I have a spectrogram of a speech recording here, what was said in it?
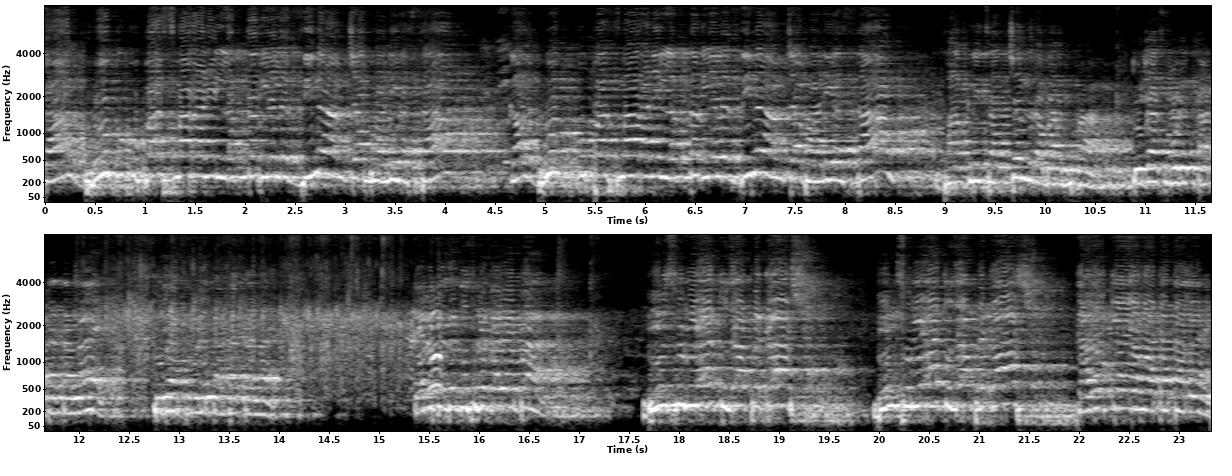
काल भूक उपासमार आणि लक्तरलेलं दिन आमच्या भारी असता? काल भूक उपासमार आणि लक्तरलेलं दिन आमच्या भारी असता? भाकरीचा चंद्र बाभिमा तुझ्याचमुळे ताटात आलाय. तुझ्याचमुळे ताटात आलाय. दुसरं कळवे पा तुझा प्रकाश भीमसूर्या तुझा प्रकाश काळोख्या या वाटात आलाय.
